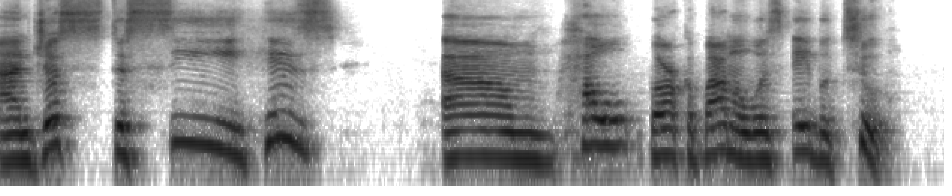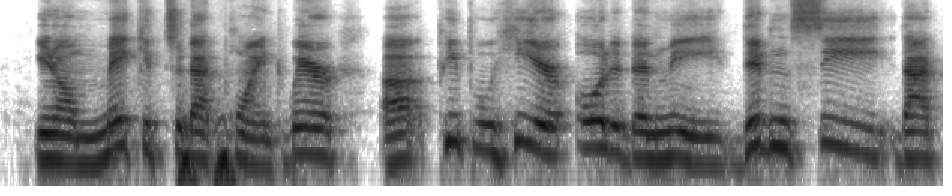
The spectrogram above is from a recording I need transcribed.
and just to see his um how barack obama was able to you know make it to that point where uh, people here older than me didn't see that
